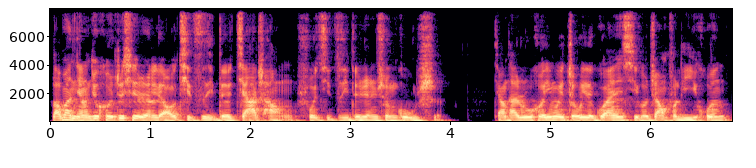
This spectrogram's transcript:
老板娘就和这些人聊起自己的家常，说起自己的人生故事，讲她如何因为妯娌的关系和丈夫离婚，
